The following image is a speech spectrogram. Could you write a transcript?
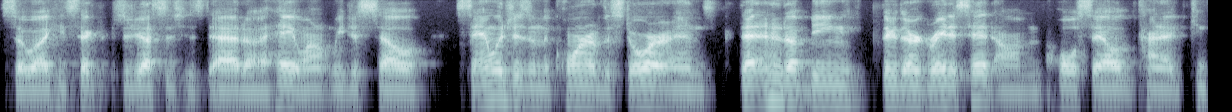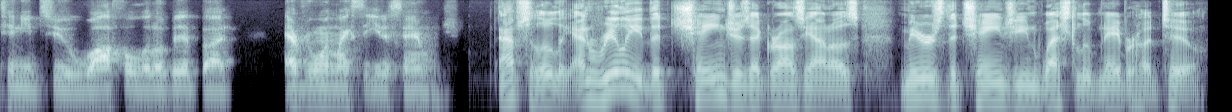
So uh, he suggested to his dad, uh, "Hey, why don't we just sell sandwiches in the corner of the store?" And that ended up being their, their greatest hit. Um, wholesale kind of continued to waffle a little bit, but everyone likes to eat a sandwich. Absolutely. And really, the changes at Graziano's mirrors the changing West Loop neighborhood, too.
